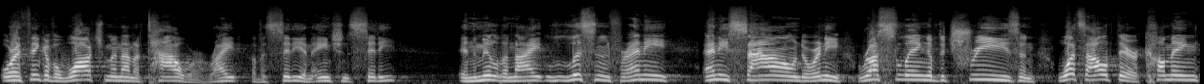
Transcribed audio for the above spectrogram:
Or I think of a watchman on a tower, right, of a city, an ancient city, in the middle of the night, listening for any, any sound or any rustling of the trees and what's out there coming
